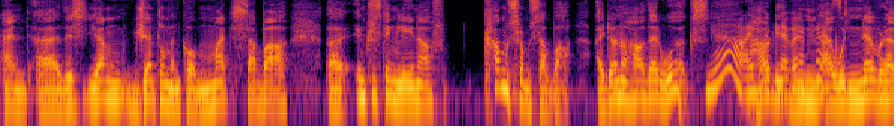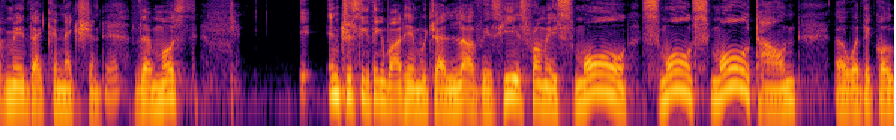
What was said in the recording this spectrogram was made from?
And uh, this young gentleman called Mad Sabah, uh, interestingly enough, comes from Sabah. I don't know how that works. Yeah, I how would never you, have I would never have made that connection. Yep. The most interesting thing about him, which I love, is he is from a small, small, small town, uh, what they call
